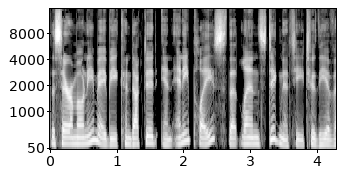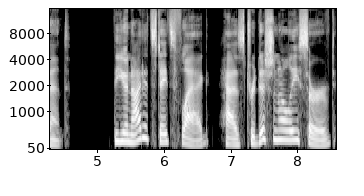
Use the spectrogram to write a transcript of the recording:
The ceremony may be conducted in any place that lends dignity to the event. The United States flag has traditionally served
